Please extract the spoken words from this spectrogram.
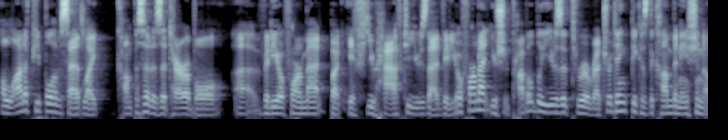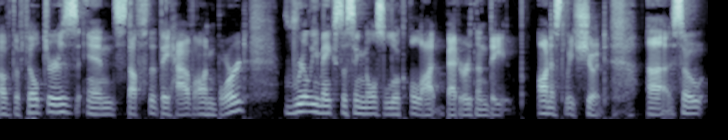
a lot of people have said, like, composite is a terrible uh, video format, but if you have to use that video format, you should probably use it through a RetroTink because the combination of the filters and stuff that they have on board really makes the signals look a lot better than they honestly should. Uh, so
